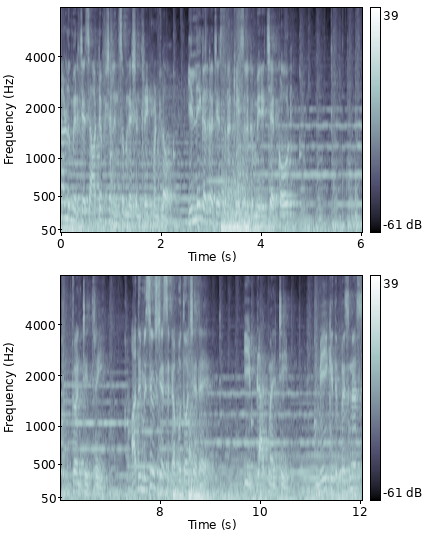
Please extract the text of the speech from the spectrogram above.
ఇన్నాళ్ళు మీరు చేసే ఆర్టిఫిషియల్ ఇన్సమినేషన్ ట్రీట్మెంట్లో ఇల్లీగల్గా చేస్తున్న కేసులకు మీరు ఇచ్చే కోడ్ ట్వంటీ త్రీ. అది మిస్యూజ్ చేసి డబ్బు దోచేదే ఈ బ్లాక్మెయిల్ టీమ్ మీకు ఇది బిజినెస్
